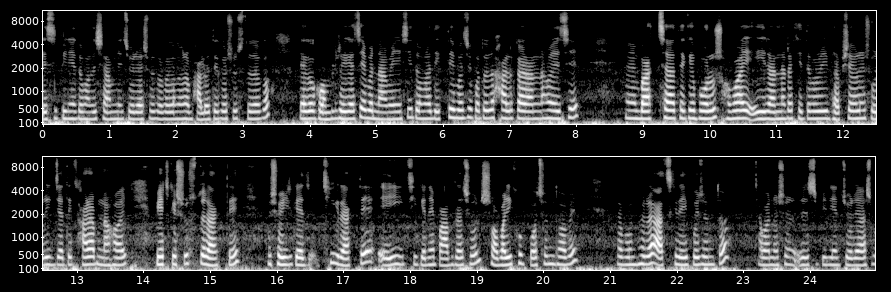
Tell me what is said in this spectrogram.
রেসিপি নিয়ে তোমাদের সামনে চলে আসবে। ততক্ষণ তোমরা ভালো থেকো, সুস্থ থাকো। দেখো কমপ্লিট হয়ে গেছে। এবার নামে নিয়েছি। তোমরা দেখতেই পাচ্ছ কতটা হালকা রান্না হয়েছে। বাচ্চা থেকে বড় সবাই এই রান্নাটা খেতে পারবে। এই ব্যবসা কারণে শরীর যাতে খারাপ না হয়, পেটকে সুস্থ রাখতে, শরীরকে ঠিক রাখতে এই চিকেনের পাতলা ঝোল সবারই খুব পছন্দ হবে। তা বন্ধুরা, আজকের এই পর্যন্ত। আবার নতুন রেসিপি নিয়ে চলে আসব।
